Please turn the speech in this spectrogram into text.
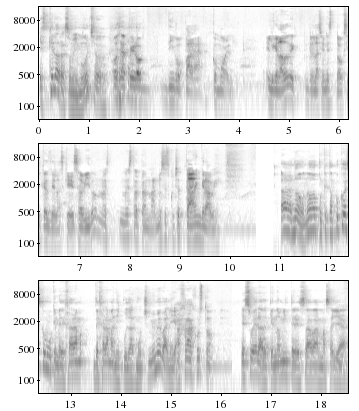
Es que lo resumí mucho. O sea, pero digo, para como el, el grado de relaciones tóxicas de las que he sabido, no, es- no está tan mal, no se escucha tan grave. Ah, no, no, porque tampoco es como que me dejara, dejara manipular mucho. A mí me valía. Ajá, justo. Eso era de que no me interesaba más allá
